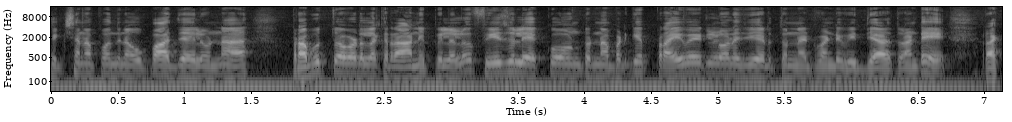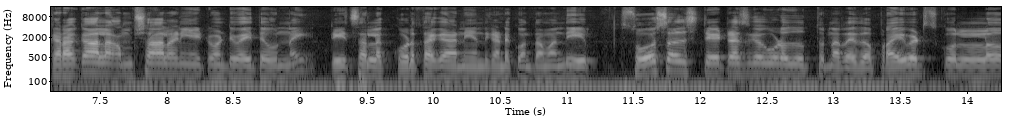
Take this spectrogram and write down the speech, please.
శిక్షణ పొందిన ఉపాధ్యాయులు ఉన్న ప్రభుత్వ బడులకు రాని పిల్లలు ఫీజులు ఎక్కువ ఉంటున్నప్పటికీ ప్రైవేట్లోనే చేరుతున్నటువంటి విద్యార్థులు. అంటే రకరకాల అంశాలు అనేటువంటివి అయితే ఉన్నాయి. టీచర్లకు కొరత కానీ ఎందుకంటే కొంతమంది సోషల్ స్టేటస్గా కూడా చూస్తున్నారు. ఏదో ప్రైవేట్ స్కూల్లో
